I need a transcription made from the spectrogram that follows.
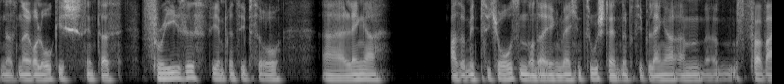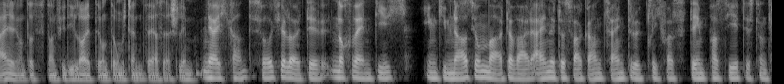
das neurologisch, sind das Freezes, die im Prinzip so äh, länger also mit Psychosen oder irgendwelchen Zuständen im Prinzip länger ähm, ähm, verweilen. Und das ist dann für die Leute unter Umständen sehr, sehr schlimm. Ja, ich kannte solche Leute. Noch wenn ich im Gymnasium war, da war einer, das war ganz eindrücklich, was dem passiert ist. Und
